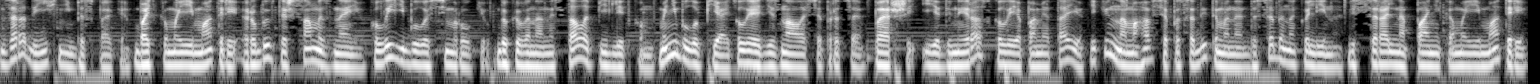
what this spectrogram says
заради їхньої безпеки. Батько моєї матері робив те ж саме з нею, коли їй було 7 років, доки вона не стала підлітком. Мені було 5, коли я дізналася про це. Перший і єдиний раз, коли я пам'ятаю, як він намагався посадити мене до себе на коліна. Вісцеральна паніка моєї матері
